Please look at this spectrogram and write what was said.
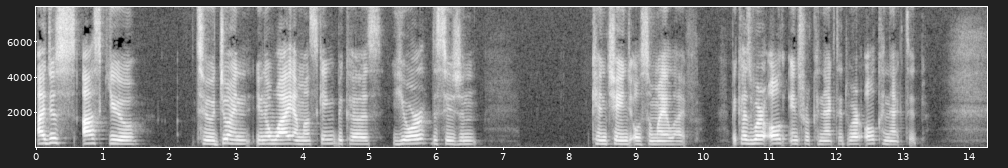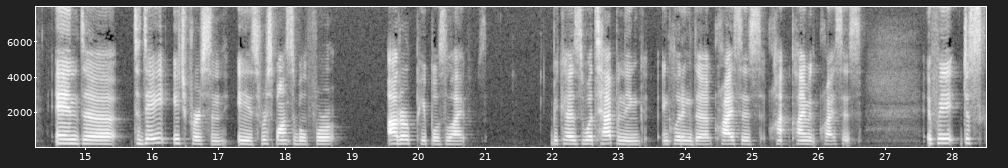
I just ask you to join. You know why I'm asking? Because your decision can change also my life. Because we're all interconnected, we're all connected. And uh, today, each person is responsible for other people's lives. because what's happening, including the crisis, cl climate crisis, if we just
